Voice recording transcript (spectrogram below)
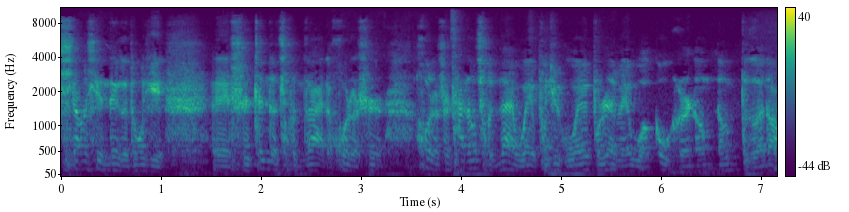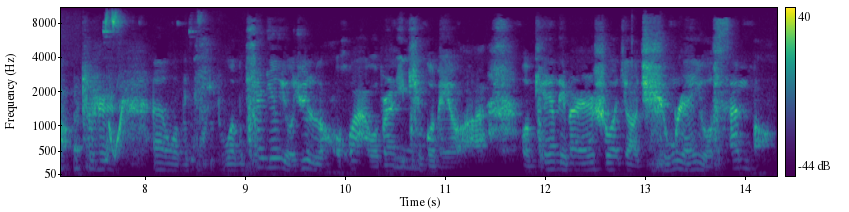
相信那个东西，呃，是真的存在的，或者是，或者是它能存在，我也不去，我也不认为我够格能能得到。就是，呃，我们我们天津有句老话，我不知道你听过没有啊？我们天津那边人说叫“穷人有三宝”，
